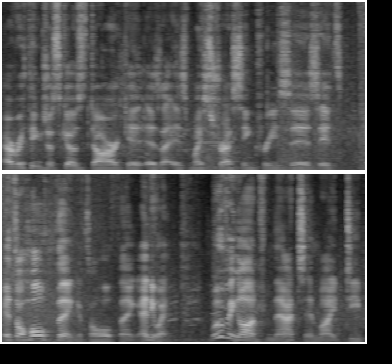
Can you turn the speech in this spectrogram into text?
everything just goes dark as, as my stress increases. It's it's a whole thing. It's a whole thing. Anyway, Moving on from that, in my deep,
